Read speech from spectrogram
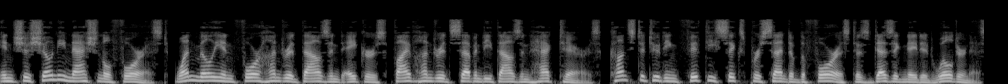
In Shoshone National Forest, 1,400,000 acres 570,000 hectares, constituting 56% of the forest is designated wilderness.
